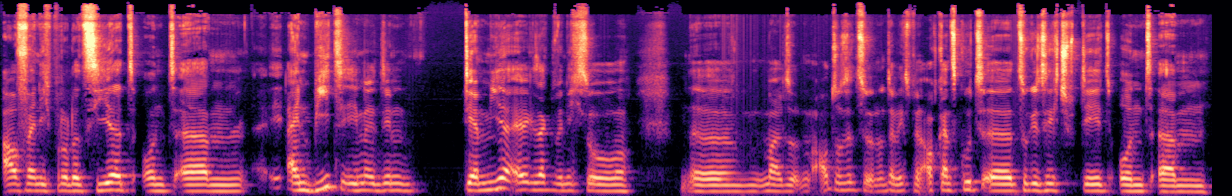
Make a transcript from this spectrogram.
aufwendig produziert und ähm, ein Beat, den, der mir, ehrlich gesagt, wenn ich so äh, mal so im Auto sitze und unterwegs bin, auch ganz gut äh, zu Gesicht steht. Und ähm,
